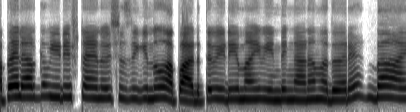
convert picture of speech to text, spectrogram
അപ്പൊ എല്ലാവർക്കും വീഡിയോ ഇഷ്ടമായെന്ന് വിശ്വസിക്കുന്നു. അപ്പൊ അടുത്ത വീഡിയോയുമായി വീണ്ടും കാണാം. അതുവരെ ബൈ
